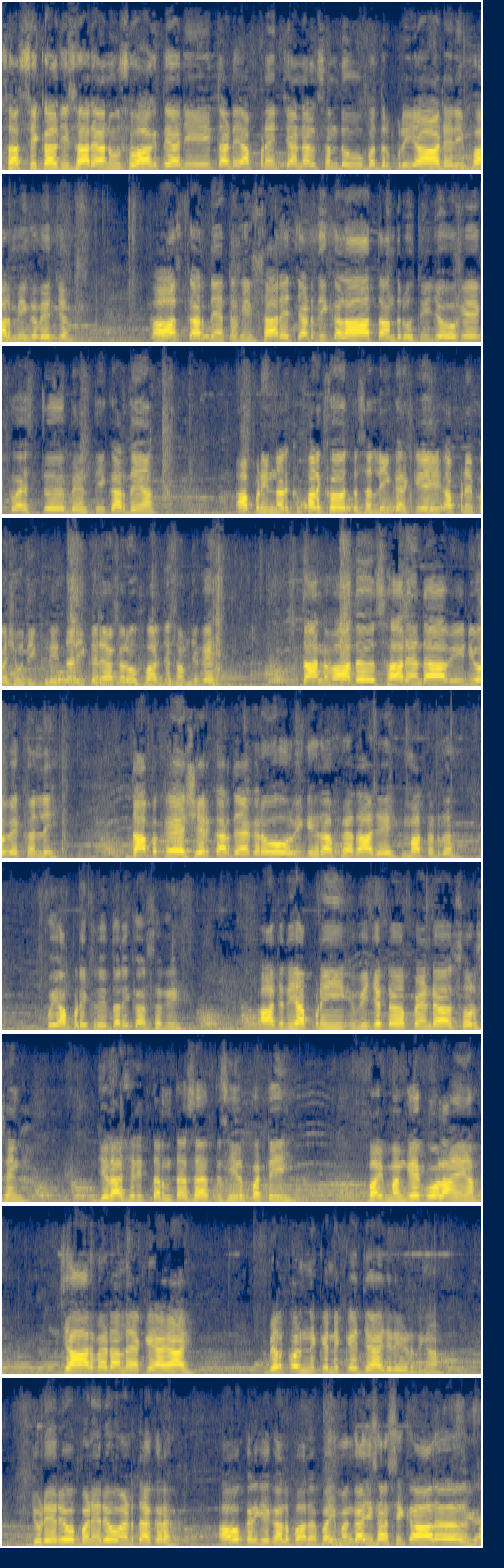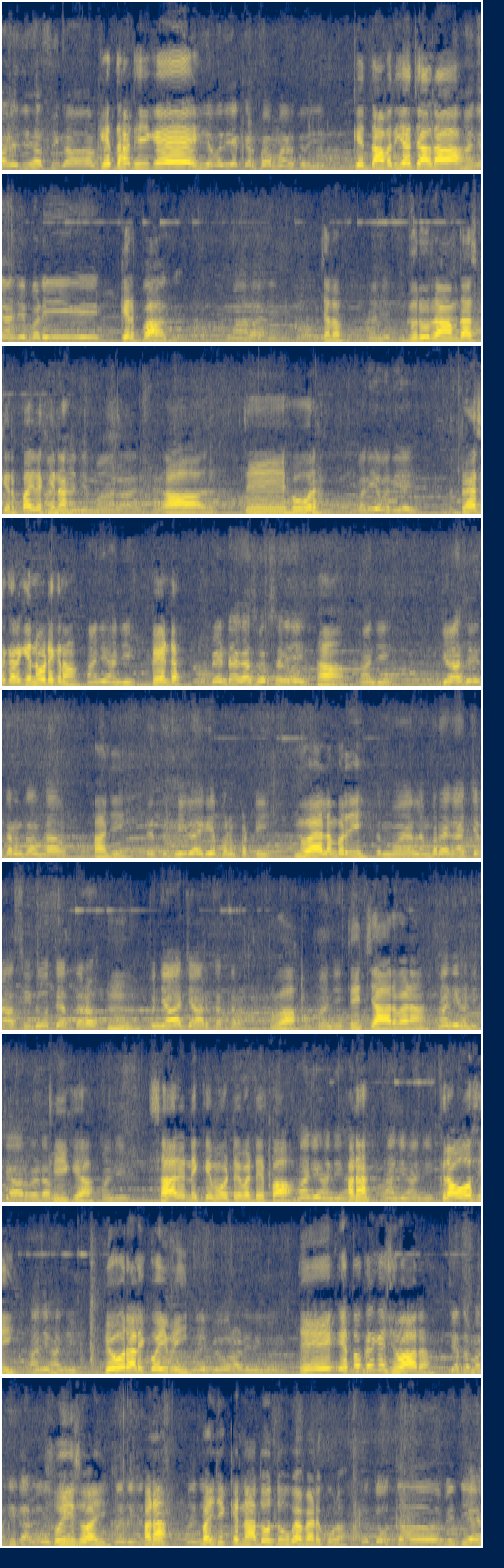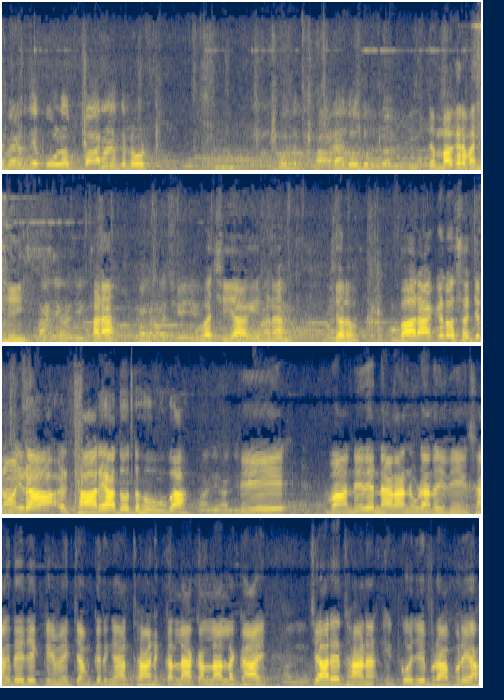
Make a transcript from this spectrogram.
ਸਤਿ ਸ਼੍ਰੀ ਅਕਾਲ ਜੀ ਸਾਰਿਆਂ ਨੂੰ, ਸਵਾਗਤ ਹੈ ਜੀ ਤੁਹਾਡੇ ਆਪਣੇ channel Sandhu Badarpuria dairy farming ਵਿੱਚ। ਆਸ ਕਰਦੇ ਹਾਂ ਤੁਸੀਂ ਸਾਰੇ ਚੜ੍ਹਦੀ ਕਲਾ, ਤੰਦਰੁਸਤੀ 'ਚ ਹੋਗੇ ਕੁਐਸਟ ਬੇਨਤੀ ਕਰਦੇ ਹਾਂ। ਆਪਣੀ ਨਰਖ ਪਰਖ ਤਸੱਲੀ ਕਰਕੇ ਆਪਣੇ ਪਸ਼ੂ ਦੀ ਖਰੀਦਦਾਰੀ ਕਰਿਆ ਕਰੋ, ਫਰਜ਼ ਸਮਝ ਕੇ। ਧੰਨਵਾਦ ਸਾਰਿਆਂ ਦਾ ਵੀਡੀਓ ਵੇਖਣ ਲਈ। ਦੱਬ ਕੇ ਸ਼ੇਅਰ ਕਰ ਦਿਆ ਕਰੋ, ਹੋਰ ਵੀ ਕਿਸੇ ਦਾ ਫਾਇਦਾ ਜੇ ਮਾਤੜ ਦਾ ਕੋਈ ਆਪਣੀ ਖਰੀਦਦਾਰੀ ਕਰ ਸਕੇ। ਅੱਜ ਦੀ ਆਪਣੀ ਵਿਜ਼ਿਟ ਪਿੰਡ ਸੁਰ ਸਿੰਘ ਜ਼ਿਲ੍ਹਾ ਸ਼੍ਰੀ ਤਰਨਤਾਰਨ ਸਾਹਿਬ ਤਹਿਸੀਲ ਪੱਟੀ। ਬਾਈ ਮੰਗੇ ਕੋਲ ਆਏ ਆ। ਚਾਰ ਵੈੜਾਂ ਲੈ ਕੇ ਆਇਆ ਬਿਲਕੁਲ ਨਿੱਕੇ ਨਿੱਕੇ ਜਾਇਜ਼ ਰੇਟ ਦੀਆਂ। ਜੁੜੇ ਰਹੋ ਬਣੇ ਰਹੋ ਐਂਡ ਤੱਕ। ਆਓ ਕਰੀਏ ਗੱਲਬਾਤ। ਬਾਈ ਮੰਗਾ ਜੀ ਸਤਿ ਸ਼੍ਰੀ ਅਕਾਲ। ਹਾਲੇ ਜੀ ਸਤਿ ਸ੍ਰੀ ਅਕਾਲ। ਕਿੱਦਾਂ ਠੀਕ ਏ? ਵਧੀਆ ਵਧੀਆ ਕਿਰਪਾ ਮਾਰ ਕਰੀ ਕਿੱਦਾਂ ਵਧੀਆ ਚੱਲਦਾ? ਹਾਂਜੀ ਹਾਂਜੀ ਬੜੀ ਕਿਰਪਾ। ਮਹਾਰਾਜ ਜੀ ਦੀ। ਚਲੋ ਹਾਂਜੀ। ਗੁਰੂ ਰਾਮਦਾਸ ਕਿਰਪਾ ਹੀ ਰੱਖੇ ਨਾ। ਹਾਂਜੀ ਮਹਾਰਾਜ ਆ ਤੇ ਹੋਰ? ਵਧੀਆ ਵਧੀਆ ਜੀ। ਡਰੈਸ ਕਰਕੇ ਨੋਟ ਕਰਾਂ ਹਾਂਜੀ ਹਾਂਜੀ। ਪਿੰਡ? ਪਿੰਡ ਹੈਗਾ ਸੁਰ ਸਿੰਘ ਜੀ। ਹਾਂ। ਹਾਂਜੀ। ਜ਼ਿਲ੍ਹਾ ਸ੍ਰੀ ਤਰਨਤਾਰਨ ਸਾਹਿਬ। ਹਾਂਜੀ। ਤੇ ਤਹਿਸੀਲ ਹੈਗੀ ਆਪਾਂ ਨੂੰ ਪੱਟੀ ਮੋਬਾਈਲ ਨੰਬਰ ਜੀ? ਤੇ ਮੋਬਾਈਲ ਨੰਬਰ ਹੈਗਾ 84273 ਹੂੰ। 50471 ਵਾਹ। ਹਾਂਜੀ। ਤੇ ਚਾਰ ਵੈਣਾ ਹਾਂਜੀ ਹਾਂਜੀ ਚਾਰ ਵੈੜਾ। ਠੀਕ ਆ। ਹਾਂਜੀ। ਸਾਰੇ ਨਿੱਕੇ ਮੋਟੇ ਵੱਡੇ ਭਾ। ਹਾਂਜੀ ਹਾਂਜੀ ਹਨਾ? ਹਾਂਜੀ ਹਾਂਜੀ ਕਰਾਓ ਸੀ। ਹਾਂਜੀ ਹਾਂਜੀ। ਪਿਓਰ ਵਾਲੀ ਕੋਈ ਵੀ ਨਹੀਂ। ਨਹੀਂ ਪਿਓਰ ਵਾਲੀ ਨਹੀਂ ਕੋਈ। ਤੇ ਇਹ ਤੋਂ ਕਰਕੇ ਸ਼ੁਰੂਆਤ? ਜੇ ਤੋਂ ਮਰਜ਼ੀ ਕਰ ਲਓ ਸੂਈ ਸਵਾਈ। ਹਾਂਜੀ, ਹਾਂਜੀ। ਹਨਾ? ਬਾਈ ਜੀ ਕਿੰਨਾ ਦੁੱਧ ਹੋਊਗਾ ਬੈਡ ਕੋਲ? ਤੇ ਦੁੱਧ ਵੀਰ ਜੀ ਇਸ ਵੈਟ ਦੇ ਕੋਲ 12 ਕਿਲੋ ਦੁੱਧ ਖਾਰਾ ਦੁੱਧ ਹੋਊਗਾ ਵੀਰ ਜੀ। ਤੇ ਮਗਰ ਵੱਛੀ। ਹਾਂਜੀ ਹਾਂਜੀ। ਹਨਾ? ਮਗਰ ਵੱਛੀ ਜੀ। ਵੱਛੀ ਆ ਗਈ ਹਨਾ? ਚਲੋ 12 ਕਿਲੋ ਸੱਜਣੋ ਜਿਹੜਾ ਠਾਰਿਆ ਦੁੱਧ ਹੋਊਗਾ ਹਾਂਜੀ ਹਾਂਜੀ। ਤੇ ਵਾਹਨੇ ਦੇ ਨਾੜਾਂ ਨੂੜਾਂ ਤੁਸੀਂ ਵੇਖ ਸਕਦੇ ਜੇ ਕਿਵੇਂ ਚਮਕਦੀਆਂ ਥਣ ਕੱਲਾ ਕੱਲਾ ਲੱਗਾ ਏ। ਚਾਰੇ ਥਣ ਇੱਕੋ ਜੇ ਬਰਾਬਰ ਆ।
